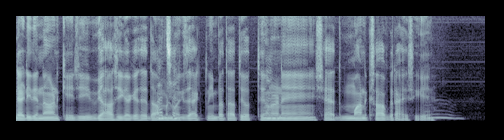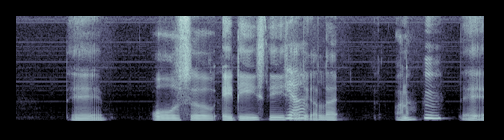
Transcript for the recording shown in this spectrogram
ਡੈਡੀ ਦੇ ਨਾਨਕੇ ਜੀ ਵਿਆਹ ਸੀਗਾ ਕਿਸੇ ਦਾ। ਮੈਨੂੰ ਐਗਜ਼ੈਕਟ ਨਹੀਂ ਪਤਾ ਤੇ ਉੱਥੇ ਉਹਨਾਂ ਨੇ ਸ਼ਾਇਦ ਮਾਨਕ ਸਾਹਿਬ ਕਰਾਏ ਸੀਗੇ। ਤੇ ਉਸ 80s ਦੀ ਸ਼ਾਇਦ. ਗੱਲ ਹੈ ਹਨਾ? ਤੇ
